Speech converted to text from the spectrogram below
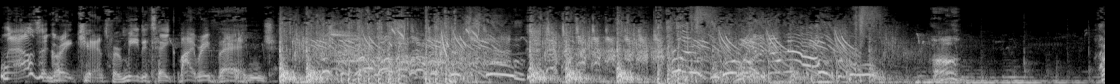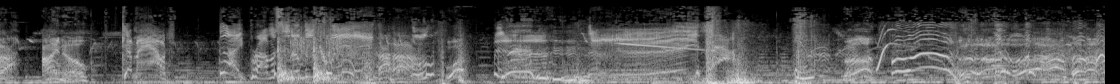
Now's a great chance for me to take my revenge. Huh? Ha! I know. Come out! I promise it'll be quick! What? Huh?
